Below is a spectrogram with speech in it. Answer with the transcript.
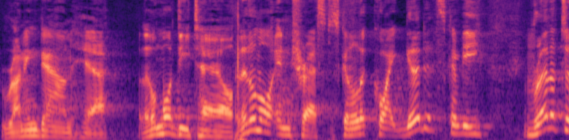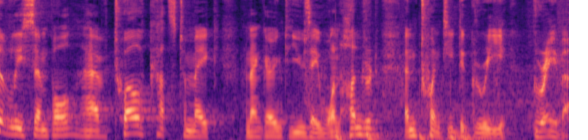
running down here. A little more detail, a little more interest. It's going to look quite good. It's going to be relatively simple. I have 12 cuts to make, and I'm going to use a 120 degree graver.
